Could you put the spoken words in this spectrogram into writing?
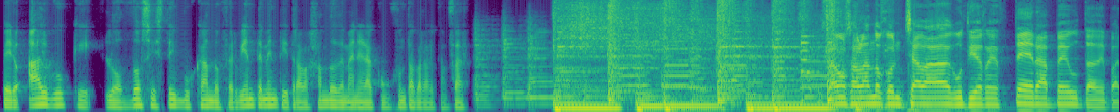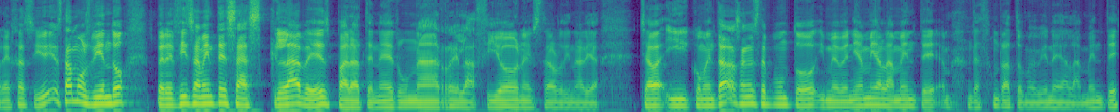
pero algo que los dos estéis buscando fervientemente y trabajando de manera conjunta para alcanzar. Estamos hablando con Chava Gutiérrez, terapeuta de parejas, y hoy estamos viendo precisamente esas claves para tener una relación extraordinaria. Chava, y comentabas en este punto, y me venía a mí a la mente, de hace un rato me viene a la mente,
